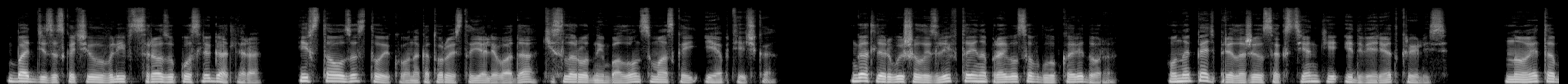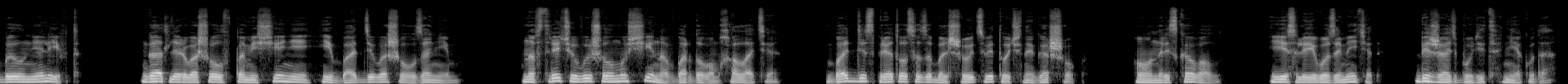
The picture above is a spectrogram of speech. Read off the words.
Бадди заскочил в лифт сразу после Гатлера и встал за стойку, на которой стояли вода, кислородный баллон с маской и аптечка. Гатлер вышел из лифта и направился вглубь коридора. Он опять приложился к стенке, и двери открылись. Но это был не лифт. Гатлер вошел в помещение, и Бадди вошел за ним. Навстречу вышел мужчина в бордовом халате. Бадди спрятался за большой цветочный горшок. Он рисковал. Если его заметят, бежать будет некуда.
